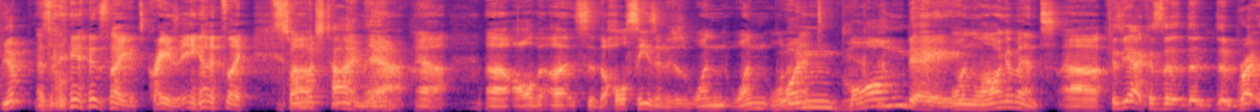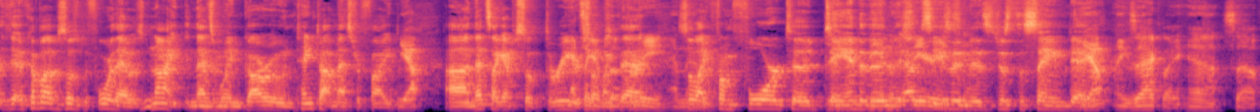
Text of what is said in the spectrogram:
Yep. It's like it's, like, it's crazy. it's like So uh, much time, man. Yeah, yeah. Uh, all the uh, so the whole season is just one one one One long day. one long event. Uh, Because yeah, because the, the the right a couple episodes before that was night, and that's when Garu and Tank Top Master fight. Mm-hmm. Yep. Uh, and that's like episode three That's or like something like that. so like from four to, the end of the, end of the the series, season yeah. is just the same day. Yep, exactly. Yeah, so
